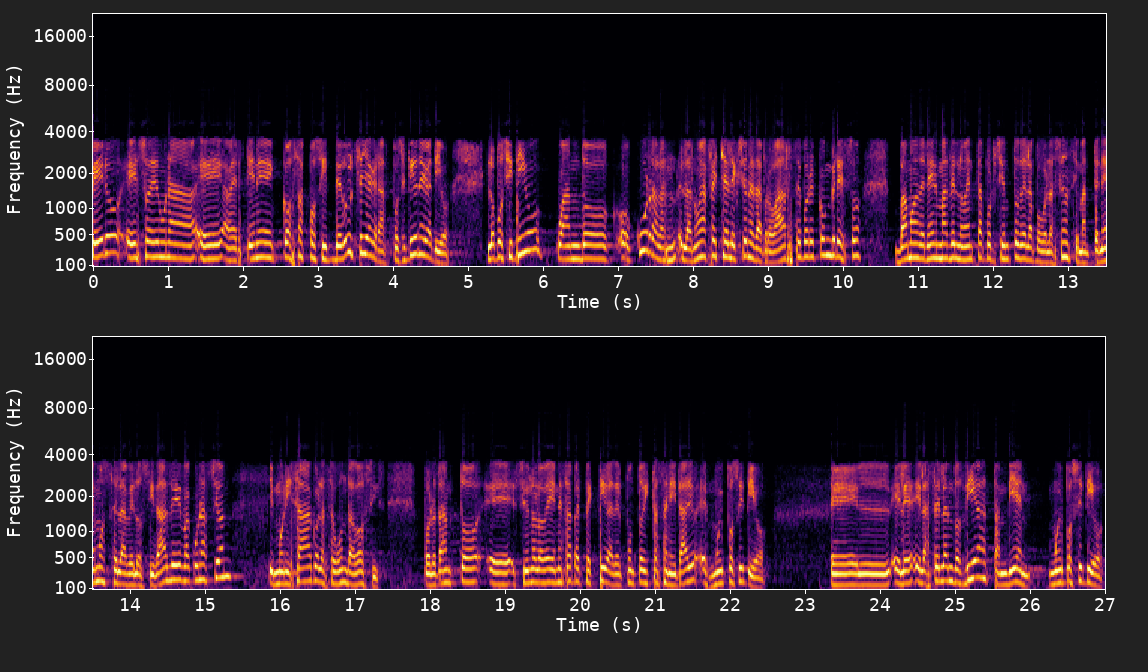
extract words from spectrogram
Pero eso es una, eh, a ver, tiene cosas de dulce y agraz, positivo y negativo. Lo positivo, cuando ocurra la, la nueva fecha de elecciones de aprobarse por el Congreso, vamos a tener más del 90% de la población, si mantenemos la velocidad de vacunación, inmunizada con la segunda dosis. Por lo tanto, eh, si uno lo ve en esa perspectiva desde el punto de vista sanitario, es muy positivo. El, el- hacerla en dos días también muy positivo.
